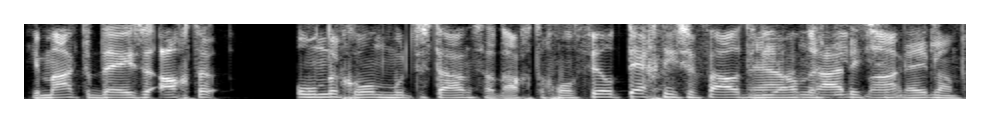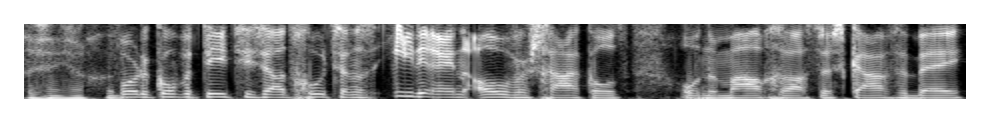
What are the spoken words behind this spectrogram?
Je maakt op deze achter ondergrond moeten staan. Staat achtergrond. Veel technische fouten die Ja, je anders niet maakt. Nederland is niet zo goed. Voor de competitie zou het goed zijn als iedereen overschakelt op normaal gras. Dus KNVB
